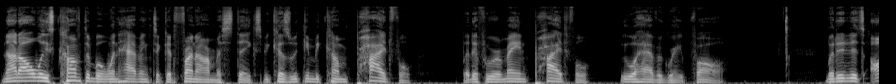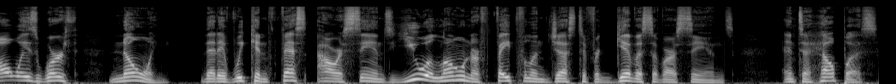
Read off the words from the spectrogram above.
not always comfortable when having to confront our mistakes because we can become prideful. But if we remain prideful, we will have a great fall. But it is always worth knowing that if we confess our sins, you alone are faithful and just to forgive us of our sins and to help us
